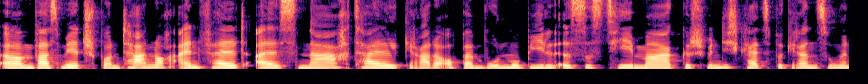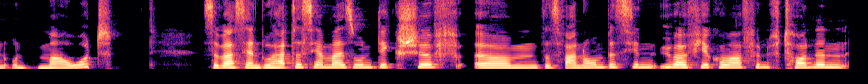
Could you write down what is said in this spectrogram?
Ähm, was mir jetzt spontan noch einfällt als Nachteil, gerade auch beim Wohnmobil, ist das Thema Geschwindigkeitsbegrenzungen und Maut. Sebastian, du hattest ja mal so ein Dickschiff, ähm, das war noch ein bisschen über 4,5 Tonnen.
